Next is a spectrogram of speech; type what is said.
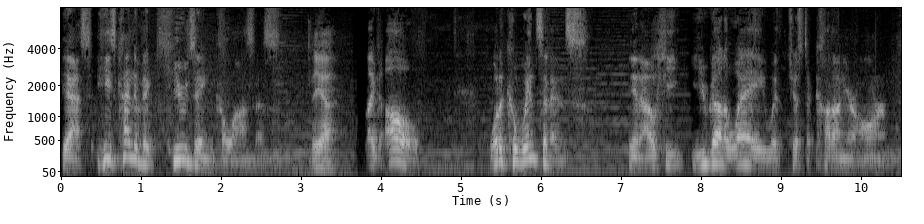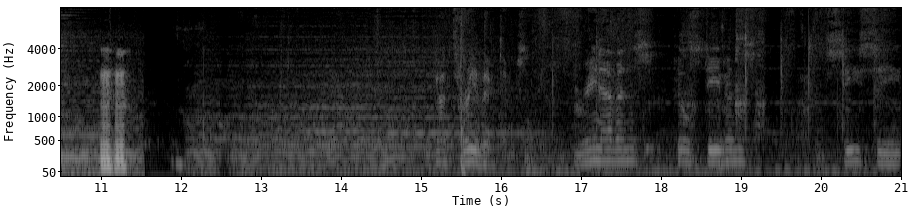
Yes, he's kind of accusing Colossus. Yeah, Like, oh, what a coincidence. You know, he you got away with just a cut on your arm. Mm-hmm. We got three victims Maureen Evans, Phil Stevens, C.C.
